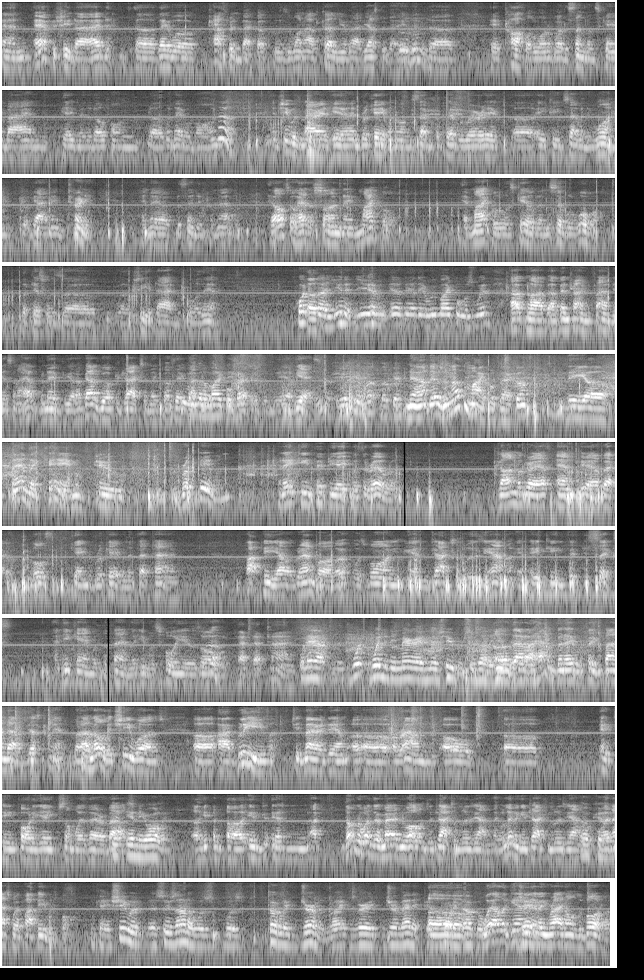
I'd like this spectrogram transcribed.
And after she died, uh, they were Catherine Becker, who was the one I was telling you about yesterday, Mhm. that uh, a Toffel, one of her descendants, came by and gave me the dope on uh, when they were born. Huh. And she was married here in Brookhaven on the 7th of February, uh, 1871, to a guy named Turney. And they are descended from that one. They also had a son named Michael. And Michael was killed in the Civil War. But this was, uh, uh, she had died before then. What Uh, uh, unit, do you have any idea who Michael was with? I, no, I've, I've been trying to find this and I haven't been able to yet. I've got to go up to Jackson because He they've was got a more Michael state Becker. records than we have. Yes. Look him up, okay. Now, there's another Michael Becker. The uh, family came to Brookhaven in 1858 with the railroad. John McGrath and Pierre Becker both came to Brookhaven at that time. Papi, our grandfather, was born in Jackson, Louisiana in 1856, and he came with the family. He was four years old Oh. at that time. Well, now, when, when did he marry Miss Huber, Susanna Uh, Huber? that I haven't been able to find out just when, but I know that she was, uh, I believe, she married them, uh, uh, around, oh, uh, eighteen forty-eight, somewhere thereabouts. In, in New Orleans. Uh, uh, in, in, I don't know whether they were married in New Orleans or Jackson, Louisiana. They were living in Jackson, Louisiana, Okay. and that's where Papi was born. Okay, and she was, uh, Susanna was, was totally German, right? Very Germanic, according to Uh, Uncle. well, again, Jamie. living right on the border.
